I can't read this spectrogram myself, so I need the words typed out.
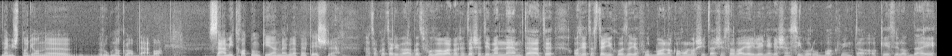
nem is nagyon rúgnak labdába. Számíthatunk ilyen meglepetésre? Hát a katari válogatott, futballválogatott esetében nem. Tehát azért azt tegyük hozzá, hogy a futballnak a honosítási szabályai lényegesen szigorúbbak, mint a, a kézilabdáé.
